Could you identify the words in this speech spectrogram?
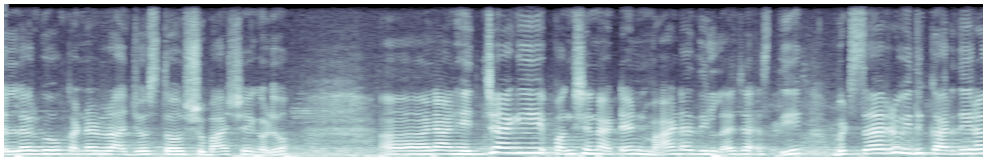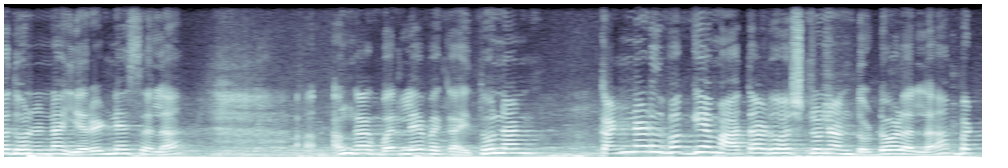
ಎಲ್ಲರಿಗೂ ಕನ್ನಡ ರಾಜ್ಯೋತ್ಸವ ಶುಭಾಶಯಗಳು. ನಾನು ಹೆಚ್ಚಾಗಿ ಫಂಕ್ಷನ್ ಅಟೆಂಡ್ ಮಾಡೋದಿಲ್ಲ ಜಾಸ್ತಿ ಬಟ್ ಸರ್ ಇದು ಕರೆದಿರೋದು ನನ್ನ ಎರಡನೇ ಸಲ. ಹಂಗಾಗಿ ಬರಲೇಬೇಕಾಯಿತು. ನಾನು ಕನ್ನಡದ ಬಗ್ಗೆ ಮಾತಾಡುವಷ್ಟು ನಾನು ದೊಡ್ಡವಳಲ್ಲ ಬಟ್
